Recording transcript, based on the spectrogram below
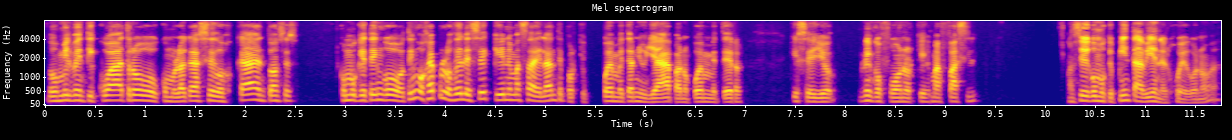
2024 o como lo que hace 2K. Entonces, como que tengo, tengo ejemplos los DLC que vienen más adelante porque pueden meter New Japan o pueden meter, qué sé yo, Ring of Honor, que es más fácil. Así que como que pinta bien el juego, ¿no?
